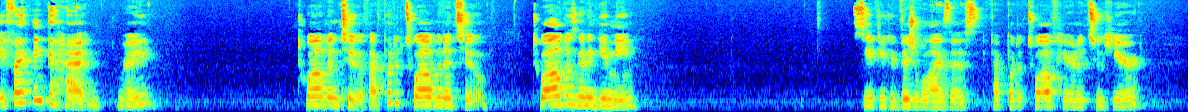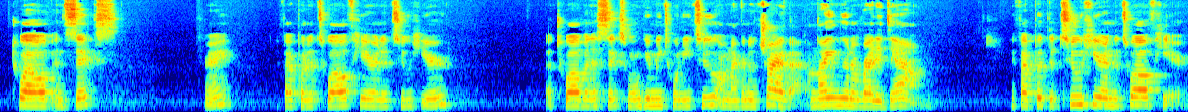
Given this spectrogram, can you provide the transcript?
If I think ahead, right? 12 and 2. If I put a 12 and a 2, 12 is going to give me, see if you could visualize this. If I put a 12 here and a 2 here, 12 and 6, right? If I put a 12 here and a 2 here, a 12 and a 6 won't give me 22. I'm not going to try that. I'm not even going to write it down. If I put the 2 here and the 12 here,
